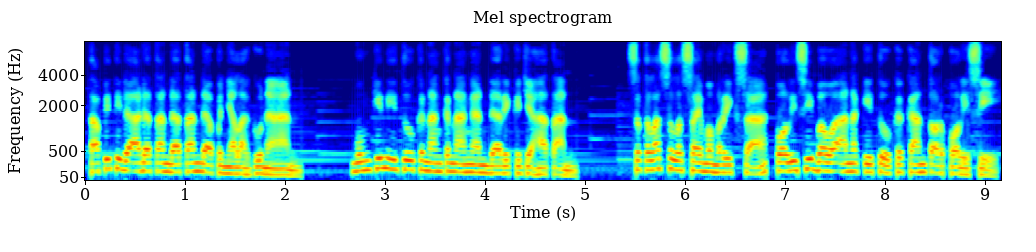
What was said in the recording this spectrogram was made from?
Tapi tidak ada tanda-tanda penyalahgunaan. Mungkin itu kenang-kenangan dari kejahatan. Setelah selesai memeriksa, polisi bawa anak itu ke kantor polisi.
